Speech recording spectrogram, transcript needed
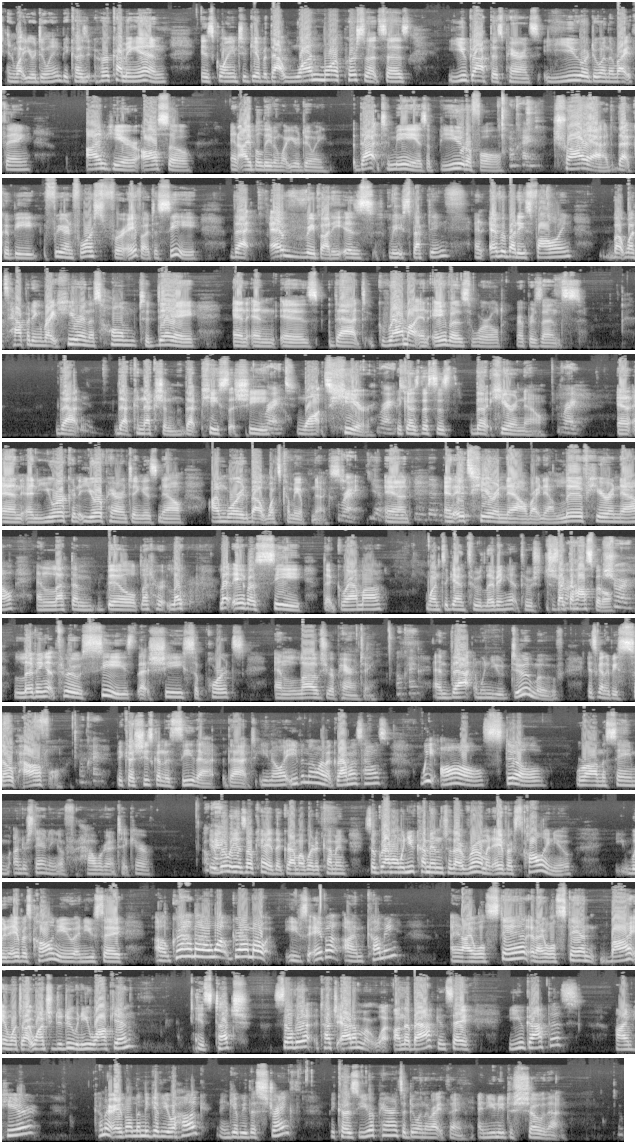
in what you're doing because her coming in is going to give it that one more person that says, You got this, parents. You are doing the right thing. I'm here also, and I believe in what you're doing. That to me is a beautiful okay. triad that could be reinforced for Ava to see that everybody is respecting and everybody's following. But what's happening right here in this home today and, and is that grandma in Ava's world represents that that connection, that peace that she Right. wants here. Right. Because this is the here and now Right. and and and your your parenting is now i'm worried about what's coming up next Right. Yeah, and I think that and it's here and now right now live here and now and let them build let her let let ava see that grandma once again through living it through just like the hospital Sure. living it through sees that she supports and loves your parenting Okay. and that when you do move is going to be so powerful Okay. because she's going to see that that you know what even though i'm at grandma's house we all still were on the same understanding of how we're going to take care of Okay. it really is okay that grandma were to come in so grandma when you come into that room and ava's calling you when ava's calling you and you say oh, grandma i want grandma. You say ava i'm coming and i will stand and i will stand by and what do i want you to do? When you walk in is touch sylvia touch adam or what- on the back and say you got this. I'm here. Come here ava let me give you a hug and give you the strength because your parents are doing the right thing and you need to show that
